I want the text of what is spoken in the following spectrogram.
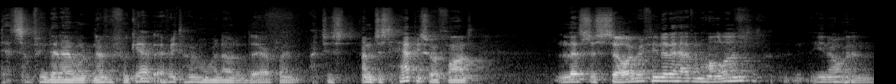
that's something that I would never forget. Every time I went out of the airplane, I just I'm just happy. So I thought, let's just sell everything that I have in Holland, you know, and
